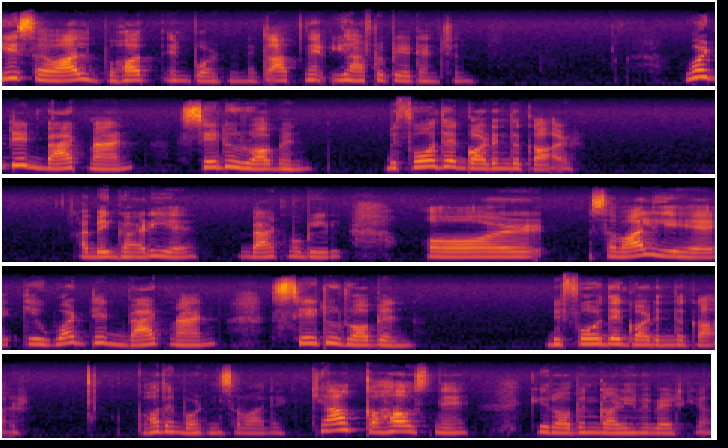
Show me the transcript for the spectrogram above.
یہ سوال بہت امپورٹنٹ ہے، تو آپ نے you have to pay attention what did Batman say to Robin before they got in the car اب ایک گاڑی ہے بیٹ موبیل اور سوال یہ ہے کہ what did Batman say to Robin before they got in the car بہت امپورٹنٹ سوال ہے۔ کیا کہا اس نے کہ رابن گاڑی میں بیٹھ گیا؟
